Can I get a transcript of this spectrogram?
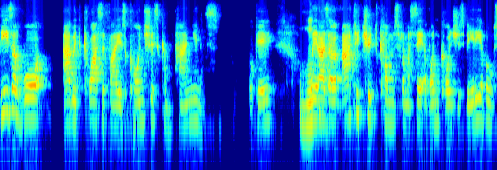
these are what I would classify as conscious companions. Okay? Mm-hmm. Whereas our attitude comes from a set of unconscious variables,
